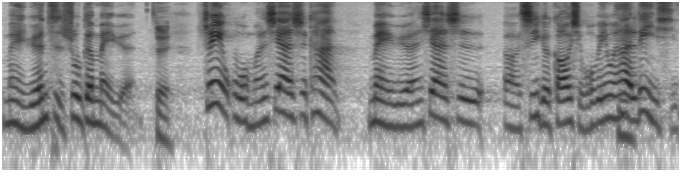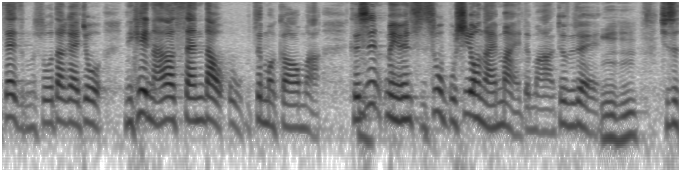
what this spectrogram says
美元指数跟美元。对，所以我们现在是看美元现在是呃是一个高息货币，因为它的利息再怎么说大概就你可以拿到三到五这么高嘛。可是美元指数不是用来买的嘛，对不对？嗯哼，其实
